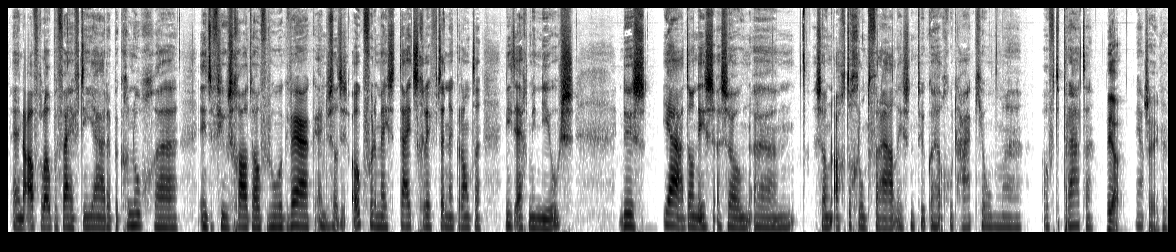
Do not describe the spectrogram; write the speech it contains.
En de afgelopen 15 jaar heb ik genoeg eh, interviews gehad over hoe ik werk. En dus dat is ook voor de meeste tijdschriften en kranten niet echt meer nieuws. Dus ja, dan is zo'n ehm, zo'n achtergrondverhaal is natuurlijk een heel goed haakje om eh, over te praten. Ja, Ja. zeker.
